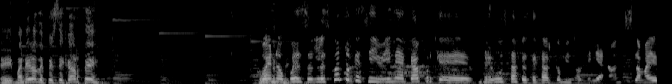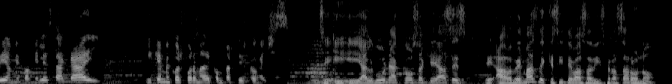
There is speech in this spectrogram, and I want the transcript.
eh, manera de festejarte. ¿Cómo te Bueno, pues les cuento que sí, vine acá porque me gusta festejar con mi familia, ¿no? Entonces la mayoría de mi familia está acá y, y qué mejor forma de compartir con ellos. Sí, y, y alguna cosa que haces, eh, además de que sí te vas a disfrazar o no.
